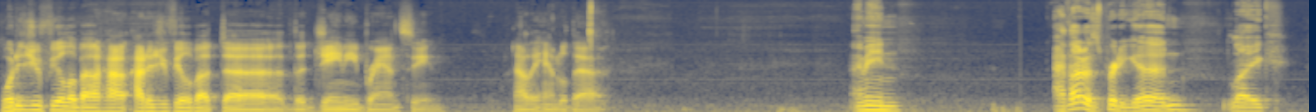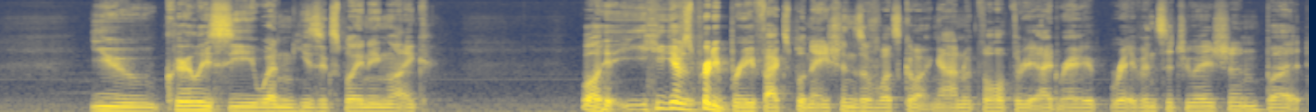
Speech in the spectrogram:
What did you feel about how? How did you feel about uh, the Jaime Bran scene? How they handled that? I mean, I thought it was pretty good. Like, you clearly see when he's explaining like. Well, he, he gives pretty brief explanations of what's going on with the whole three-eyed ra- raven situation, but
